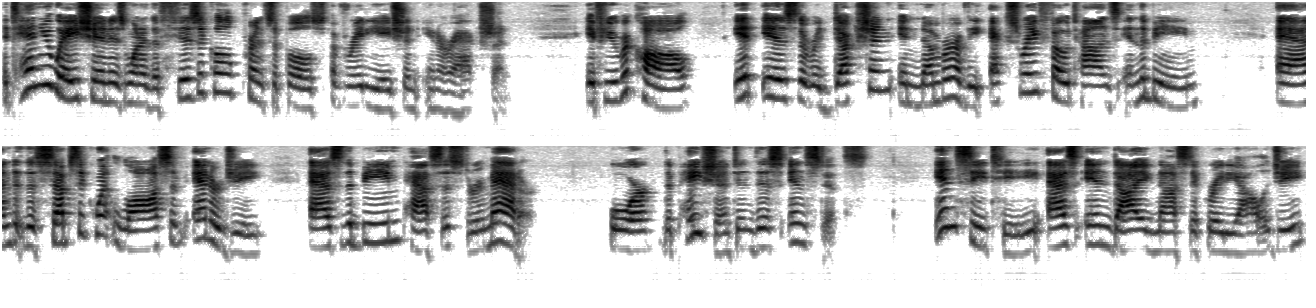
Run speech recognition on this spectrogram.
Attenuation is one of the physical principles of radiation interaction. If you recall, it is the reduction in number of the X-ray photons in the beam and the subsequent loss of energy as the beam passes through matter, or the patient in this instance. In CT, as in diagnostic radiology,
